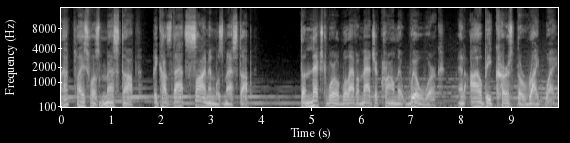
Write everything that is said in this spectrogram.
That place was messed up because that Simon was messed up. The next world will have a magic crown that will work, and I'll be cursed the right way.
